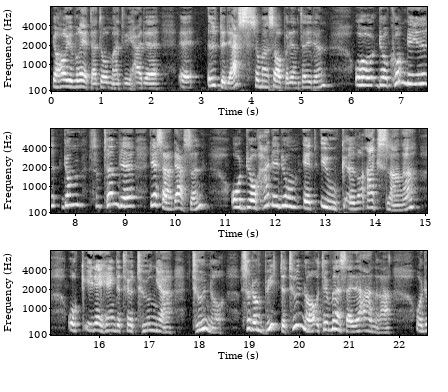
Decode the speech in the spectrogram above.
jag har ju berättat om att vi hade utedass, som man sa på den tiden. Och då kom det ju de som tömde dessa dassen och då hade de ett ok över axlarna och i det hängde två tunga tunnor. Så de bytte tunnor och tog med sig det andra. Och då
